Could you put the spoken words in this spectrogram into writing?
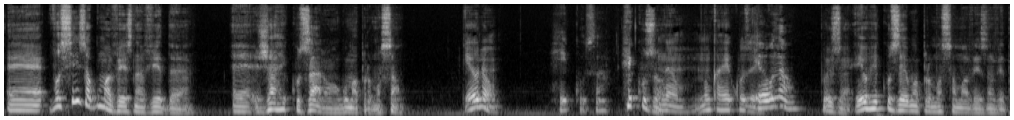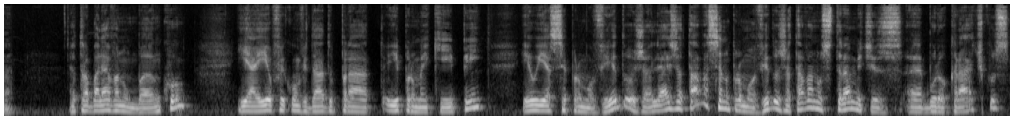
É, vocês alguma vez na vida é, já recusaram alguma promoção? Eu não. Recusa. Recusou. Não, nunca recusei. Eu não. Pois é, eu recusei uma promoção uma vez na vida. Eu trabalhava num banco e aí eu fui convidado para ir para uma equipe. Eu ia ser promovido, já, aliás, já estava sendo promovido, já estava nos trâmites eh, burocráticos.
